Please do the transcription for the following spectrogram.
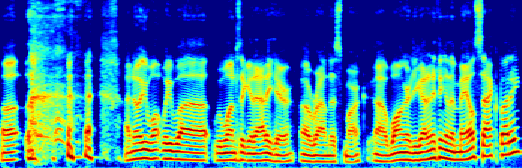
Uh, I know you want we uh we wanted to get out of here around this mark. Uh, Wonger, do you got anything in the mail sack, buddy?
